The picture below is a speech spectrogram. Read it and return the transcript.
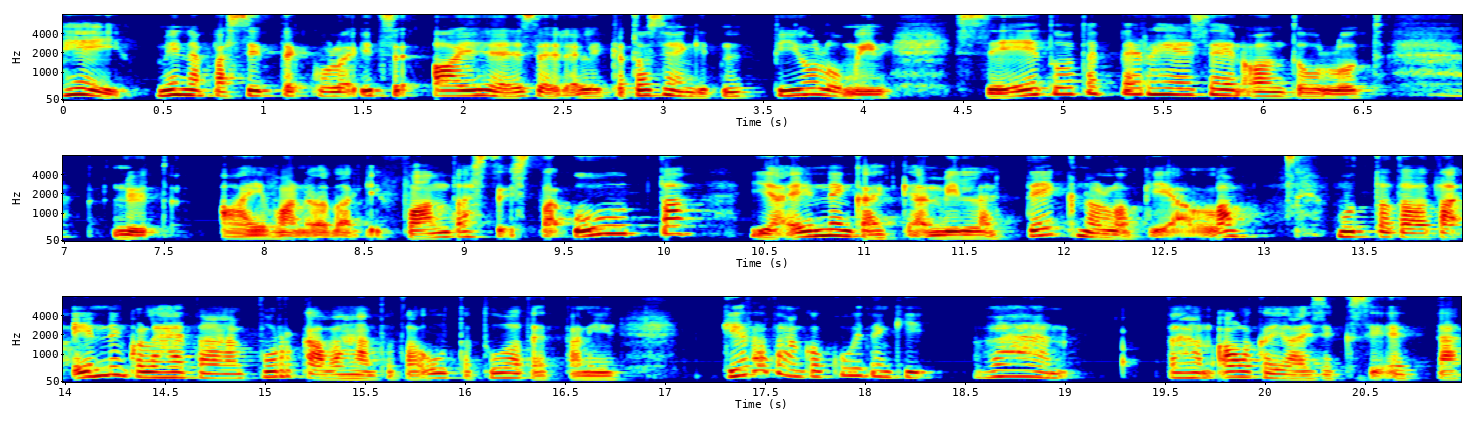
hei, mennäpä sitten kuule itse aiheeseen. Eli tosiaankin nyt Biolumin C-tuoteperheeseen on tullut nyt aivan jotakin fantastista uutta ja ennen kaikkea millä teknologialla. Mutta tuota, ennen kuin lähdetään purkaa vähän tuota uutta tuotetta, niin kerrotaanko kuitenkin vähän tähän alkajaiseksi, että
